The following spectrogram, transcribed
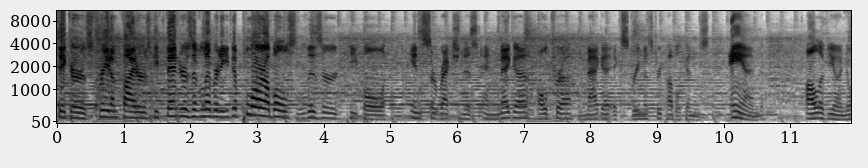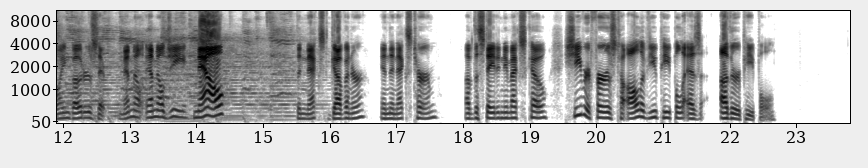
seekers, freedom fighters, defenders of liberty, deplorables, lizard people, insurrectionists, and mega, ultra, MAGA extremist Republicans, and all of you annoying voters that ML- MLG, now the next governor in the next term of the state of New Mexico, she refers to all of you people as other people.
